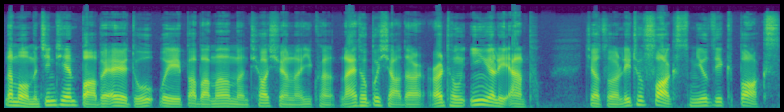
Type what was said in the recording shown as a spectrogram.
那么我们今天宝贝爱阅读为爸爸妈妈们挑选了一款来头不小的儿童音乐类 App，叫做 Little Fox Music Box，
